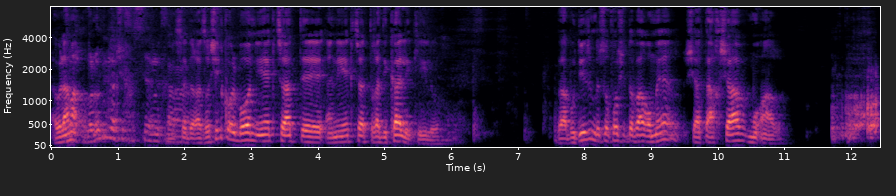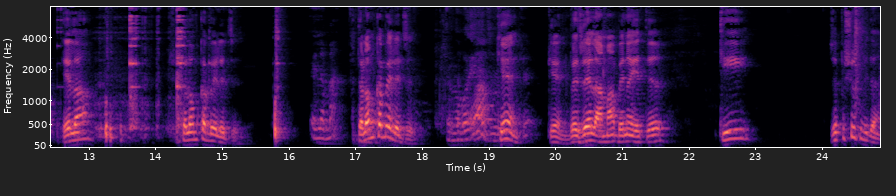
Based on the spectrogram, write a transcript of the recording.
אבל למה- אבל לא בגלל שחסר לך... בסדר. אז ראשית כל בואו נהיה קצת, אה, אני אהיה קצת רדיקלי כאילו. והבודהיזם בסופו של דבר אומר שאתה עכשיו מואר. אלא שאתה לא מקבל את זה. אלא מה? אתה לא מקבל את זה. אתה לא רואה את זה. כן, כן. וזה למה? בין היתר, כי זה פשוט מדי.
